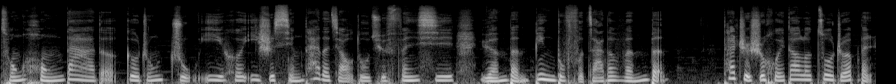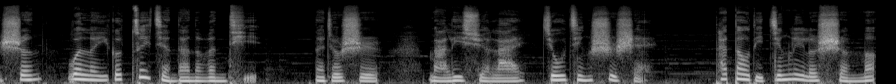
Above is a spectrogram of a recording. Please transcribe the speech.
从宏大的各种主义和意识形态的角度去分析原本并不复杂的文本，他只是回到了作者本身，问了一个最简单的问题，那就是玛丽雪莱究竟是谁？她到底经历了什么？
